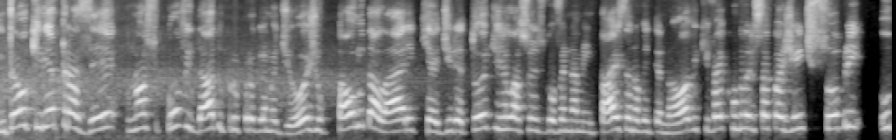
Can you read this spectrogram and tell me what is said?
Então eu queria trazer o nosso convidado para o programa de hoje, o Paulo Dalari, que é diretor de Relações Governamentais da 99, que vai conversar com a gente sobre o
